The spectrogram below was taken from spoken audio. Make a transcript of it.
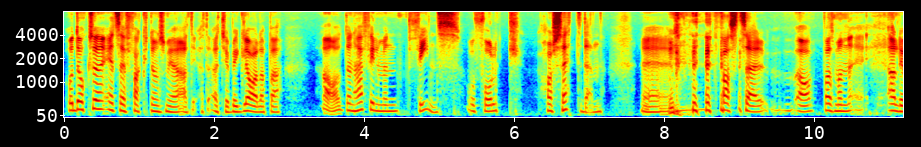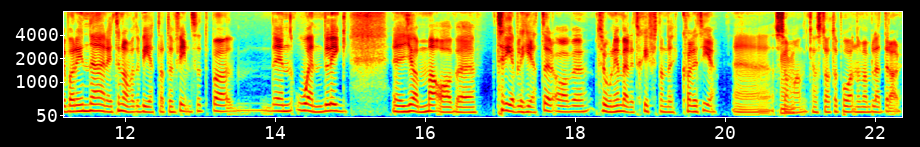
och det är också ett så här faktum som gör att, att, att jag blir glad. Att bara, ja, den här filmen finns och folk har sett den. Eh, fast, så här, ja, fast man aldrig varit i närheten av att veta att den finns. Att det, bara, det är en oändlig eh, gömma av eh, trevligheter av eh, troligen väldigt skiftande kvalitet eh, som Mm. man kan stöta på när man bläddrar.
